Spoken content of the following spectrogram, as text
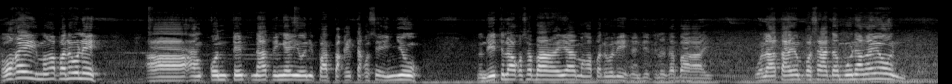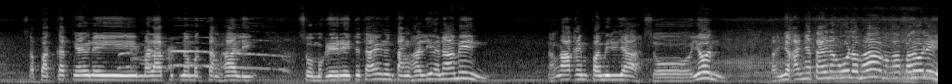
Okay, mga Panuli. Ah, ang content natin ngayon ipapakita ko sa inyo. Nandito lang ako sa bahay, ah, mga Panuli. Nandito lang sa bahay. Wala tayong pasada muna ngayon. Sapagkat ngayon ay malapit na magtanghali. So magre-rate tayo ng tanghalian namin. Ng aking pamilya. So yun. Kanya-kanya tayo ng ulam ha, mga Panuli.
